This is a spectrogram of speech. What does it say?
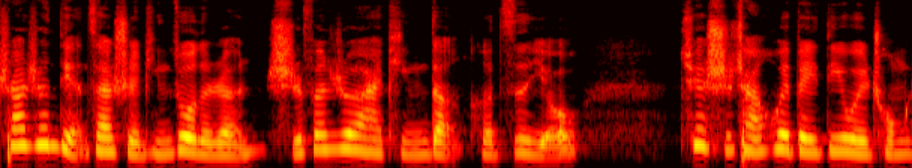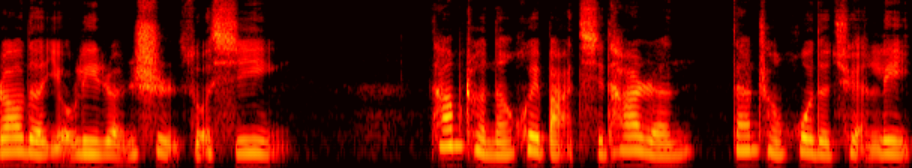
上升点在水瓶座的人十分热爱平等和自由，却时常会被地位崇高的有利人士所吸引。他们可能会把其他人当成获得权力、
